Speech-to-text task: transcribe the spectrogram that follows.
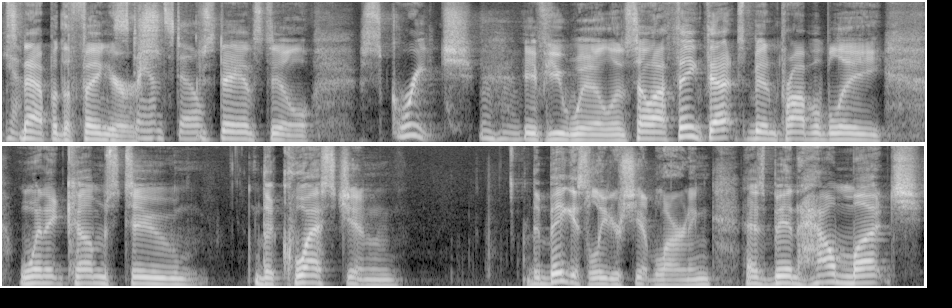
Yeah. snap of the finger, Standstill. Mm-hmm. standstill, screech, if you will. And so I think that's been probably when it comes to the question, the biggest leadership learning has been how much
